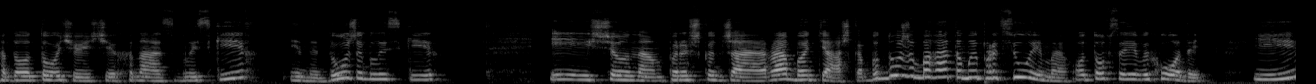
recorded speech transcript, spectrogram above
до оточуючих нас близьких і не дуже близьких. І що нам перешкоджає роботяжка, бо дуже багато ми працюємо, ото все і виходить. І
